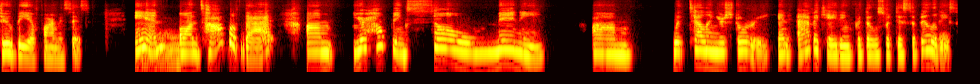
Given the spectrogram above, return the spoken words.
to be a pharmacist. And mm-hmm. on top of that, um, you're helping so many um, with telling your story and advocating for those with disabilities.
